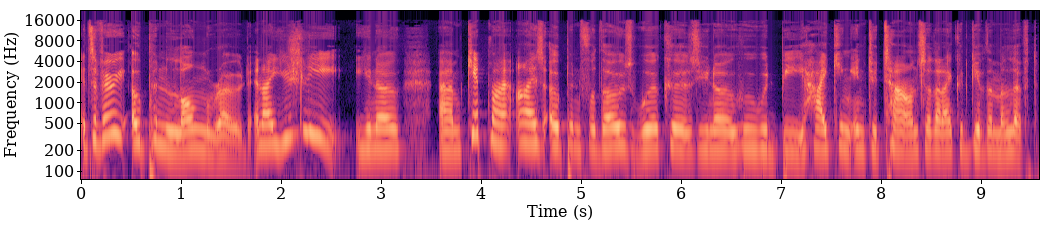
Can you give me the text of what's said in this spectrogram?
It's a very open, long road. And I usually, you know, um, kept my eyes open for those workers, you know, who would be hiking into town so that I could give them a lift.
